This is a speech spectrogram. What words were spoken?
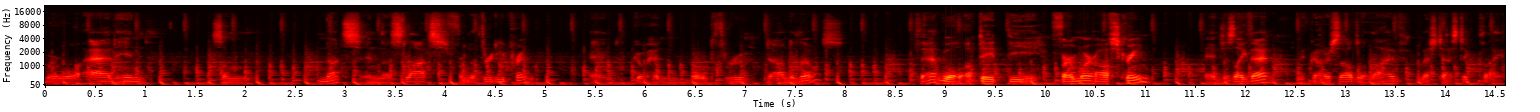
where we'll add in some nuts in the slots from the 3D print, and go ahead and bolt through down to those. That, we'll update the firmware off screen, and just like that, we've got ourselves a live Meshtastic client.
